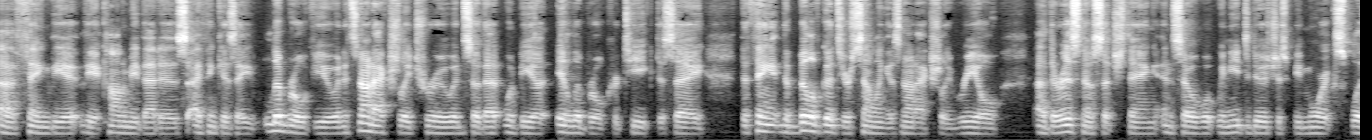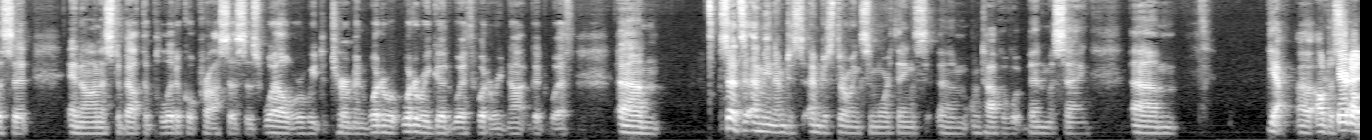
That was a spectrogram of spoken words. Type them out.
uh, thing the the economy that is i think is a liberal view and it's not actually true. And so that would be a illiberal critique to say the thing the bill of goods you're selling is not actually real uh, there is no such thing. And so, what we need to do is just be more explicit and honest about the political process as well, where we determine what are what are we good with, what are we not good with. Um, so that's, I mean, I'm just I'm just throwing some more things um, on top of what Ben was saying. Um, yeah, uh, I'll just, I'll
